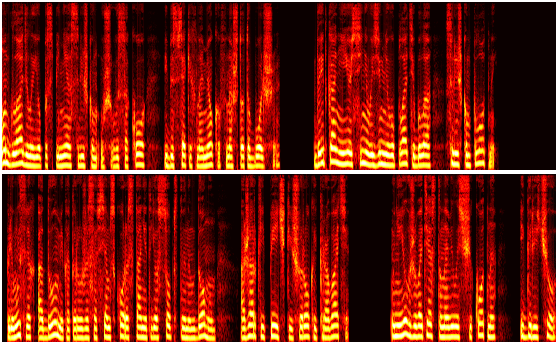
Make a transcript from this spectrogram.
он гладил ее по спине слишком уж высоко и без всяких намеков на что-то большее. Да и ткань ее синего зимнего платья была слишком плотной, при мыслях о доме, который уже совсем скоро станет ее собственным домом, о жаркой печке и широкой кровати, у нее в животе становилось щекотно и горячо.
